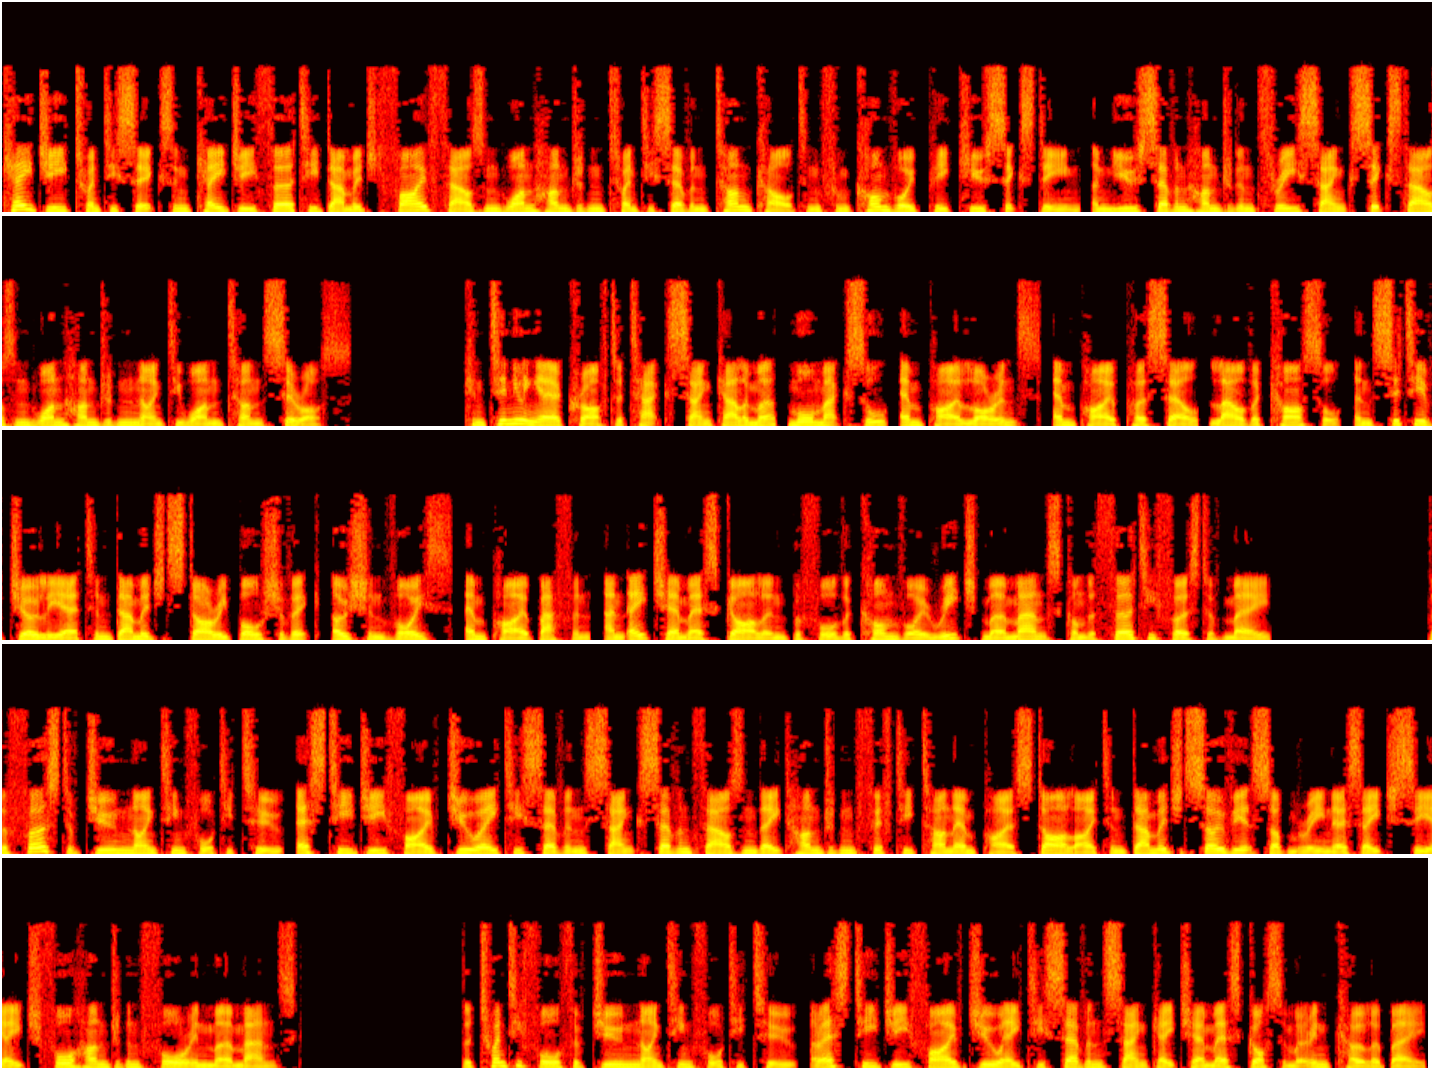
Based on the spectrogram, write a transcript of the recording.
KG-26 and KG-30 damaged 5,127-ton Carleton from convoy PQ-16, and U-703 sank 6,191-ton Syros. Continuing aircraft attacks sank Alima, Mormaxle, Empire Lawrence, Empire Purcell, Lowther Castle, and City of Joliet and damaged Starry Bolshevik, Ocean Voice, Empire Baffin, and HMS Garland before the convoy reached Murmansk on 31 May. 1 June 1942, STG-5 Ju-87 sank 7,850-ton Empire Starlight and damaged Soviet submarine SHCH-404 in Murmansk. The 24th of June 1942, a STG-5 Ju-87 sank HMS Gossamer in Kola Bay.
